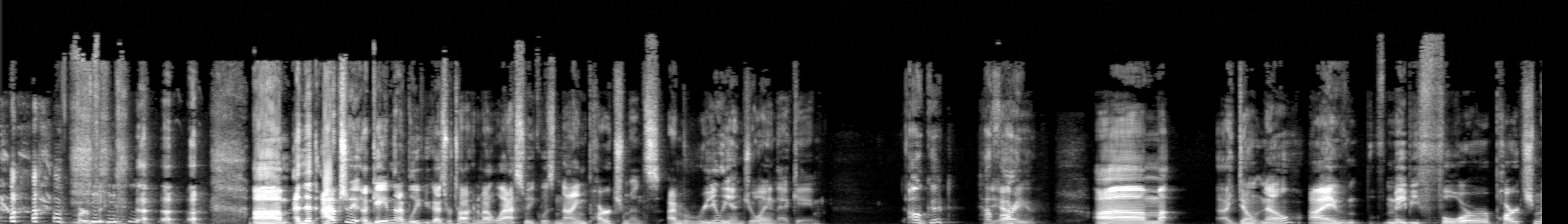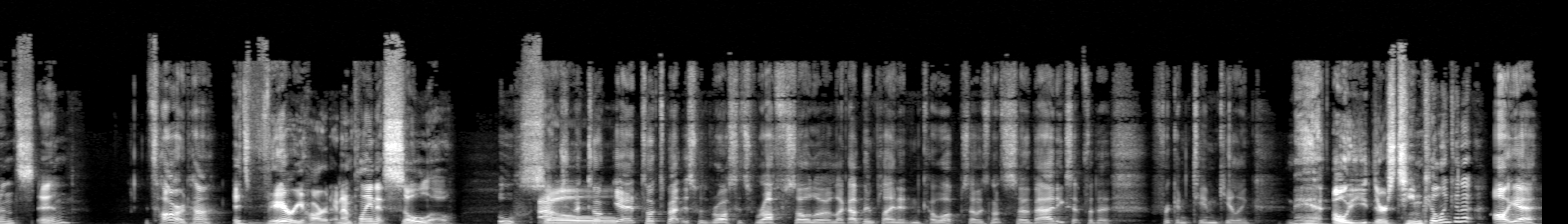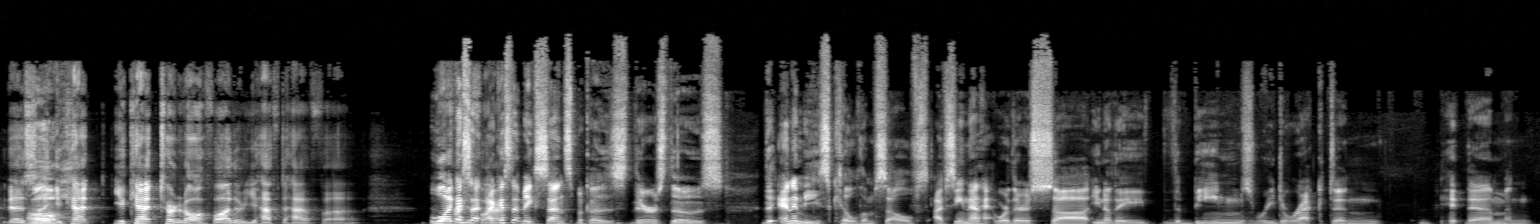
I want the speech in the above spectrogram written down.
Perfect. um, and then actually, a game that I believe you guys were talking about last week was Nine Parchments. I'm really enjoying that game. oh, good. How Yeah. far are you? Um, I don't know. I'm maybe four parchments in. It's hard, huh? It's very hard, and I'm playing it solo. Ooh, ouch. I So- talk, yeah, I talked about this with Ross. It's rough solo. Like I've been playing it in co-op, so it's not so bad, except for the freaking team killing. Man, oh, you, there's team killing in it. Oh yeah, there's, Oh. you can't you can't turn it off either. You have to have. Uh, Well, I guess that, I guess that makes sense because there's those the enemies kill themselves. I've seen that ha- where there's uh you know they the beams redirect and hit them and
